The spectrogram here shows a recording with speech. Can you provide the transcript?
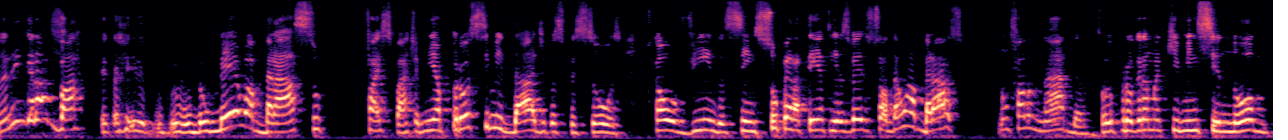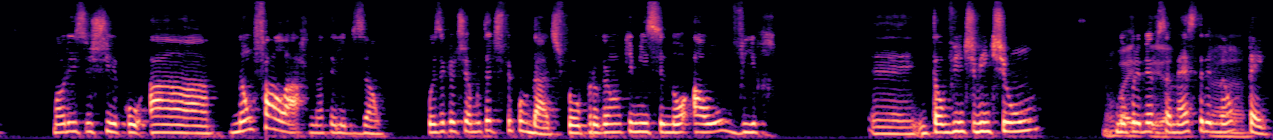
não é nem gravar, o meu abraço faz parte, a minha proximidade com as pessoas, ficar ouvindo assim, super atento e às vezes só dar um abraço não falo nada. Foi o programa que me ensinou, Maurício e Chico, a não falar na televisão, coisa que eu tinha muita dificuldade. Foi o programa que me ensinou a ouvir. É, então, 2021, não no primeiro ter. semestre, não é. tem.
